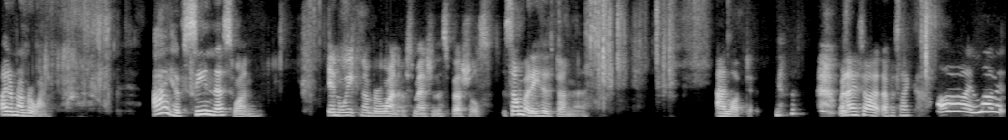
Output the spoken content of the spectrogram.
Item number one. I have seen this one in week number one of Smashing the Specials. Somebody has done this. I loved it. when I saw it, I was like, oh, I love it.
